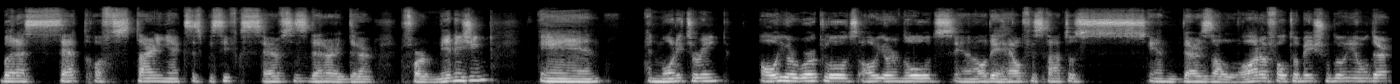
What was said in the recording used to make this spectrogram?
but a set of StarlingX specific services that are there for managing and, and monitoring all your workloads, all your nodes, and all the health status. And there's a lot of automation going on there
